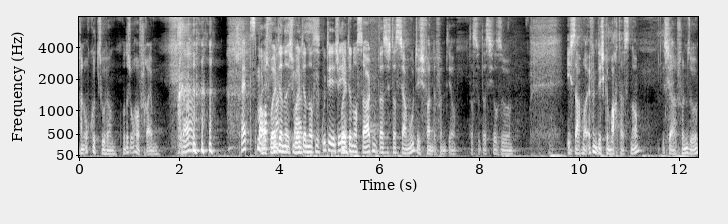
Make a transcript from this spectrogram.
Kann auch gut zuhören. Würde ich auch aufschreiben. Klar. Schreib das mal Und auf. ich wollte das ich wollte Das noch, ich wollte noch sagen, dass ich das sehr mutig fand von dir, dass du das hier so, ich sag mal, öffentlich gemacht hast, ne? Ist ja schon so.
